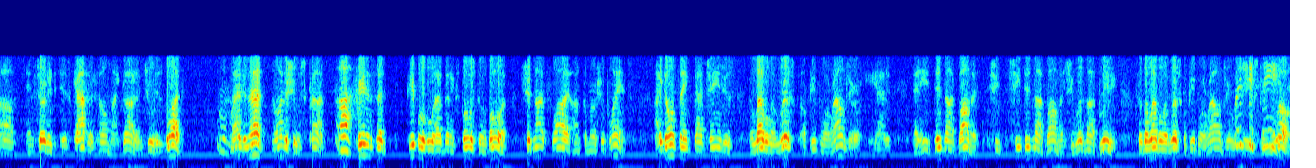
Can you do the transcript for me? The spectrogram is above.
um, inserted his catheter, oh my God, and drew his blood. Oh. Imagine that. No wonder she was caught. Frieden said people who have been exposed to Ebola should not fly on commercial planes. I don't think that changes the level of risk of people around her, he added. And he did not vomit. She she did not vomit. She was not bleeding. So the level of risk of people around her What would if be she sneezed? low.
